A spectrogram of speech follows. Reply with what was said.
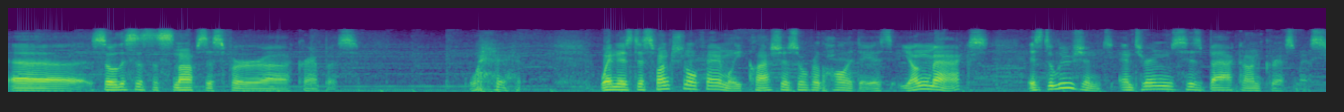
Uh, so this is the synopsis for uh, Krampus. When, his dysfunctional family clashes over the holidays, young Max is delusioned and turns his back on Christmas.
